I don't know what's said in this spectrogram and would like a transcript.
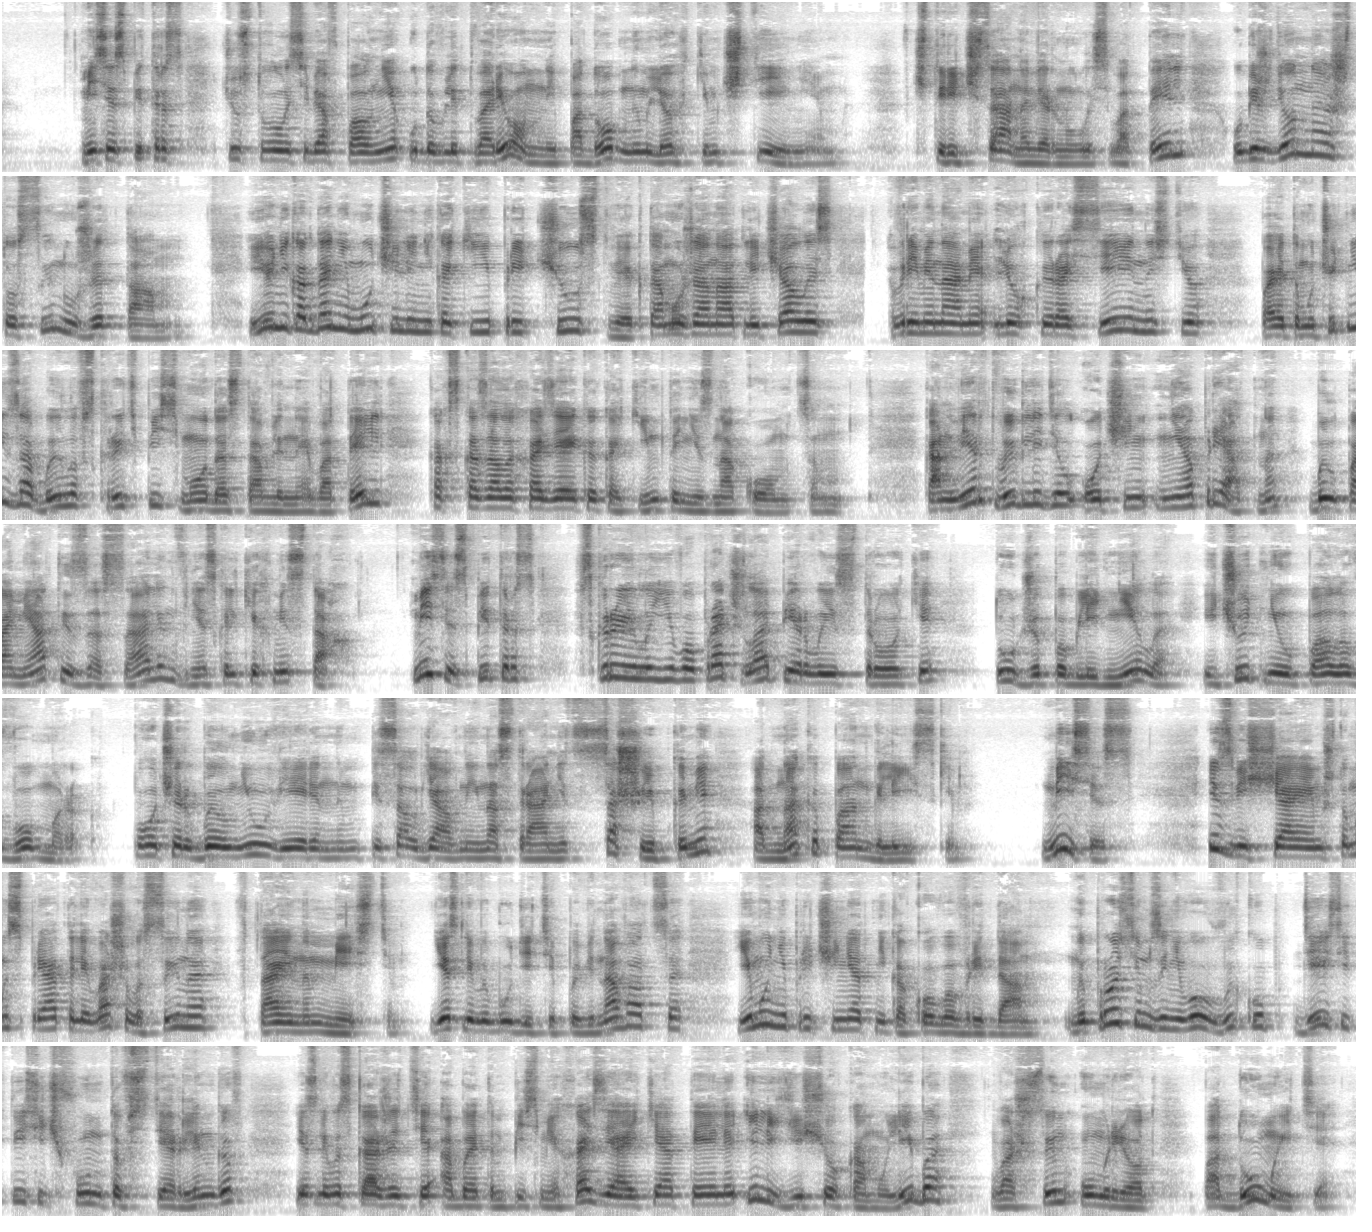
Миссис Питерс чувствовала себя вполне удовлетворенной подобным легким чтением. В четыре часа она вернулась в отель, убежденная, что сын уже там. Ее никогда не мучили никакие предчувствия, к тому же она отличалась временами легкой рассеянностью, поэтому чуть не забыла вскрыть письмо, доставленное в отель, как сказала хозяйка, каким-то незнакомцем. Конверт выглядел очень неопрятно, был помят и засален в нескольких местах. Миссис Питерс вскрыла его, прочла первые строки, тут же побледнела и чуть не упала в обморок. Почерк был неуверенным, писал явный иностранец с ошибками, однако по-английски. «Миссис, извещаем, что мы спрятали вашего сына в тайном месте. Если вы будете повиноваться, ему не причинят никакого вреда. Мы просим за него выкуп 10 тысяч фунтов стерлингов. Если вы скажете об этом письме хозяйке отеля или еще кому-либо, ваш сын умрет. Подумайте.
